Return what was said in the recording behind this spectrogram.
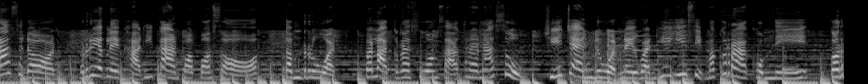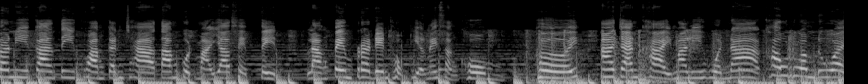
ราษฎร เรียกเลขาธิการปปสตำรวจปลัดกระทรวงสาธารณสุข ชี้แจงด่วนในวันที่ 20 มกราคมนี้ กรณีการตีความกัญชาตามกฎหมายยาเสพติด หลังเป็นประเด็นถกเถียงในสังคม เผย อาจารย์ไข่มารีฮวนนาเข้าร่วมด้วย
